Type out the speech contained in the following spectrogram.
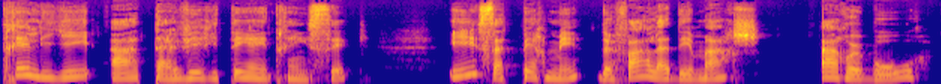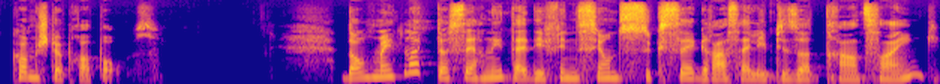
très liées à ta vérité intrinsèque, et ça te permet de faire la démarche à rebours, comme je te propose. Donc, maintenant que tu as cerné ta définition du succès grâce à l'épisode 35,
